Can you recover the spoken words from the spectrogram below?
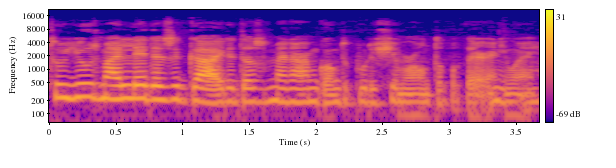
to use my lid as a guide. It doesn't matter, I'm going to put a shimmer on top of there anyway.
